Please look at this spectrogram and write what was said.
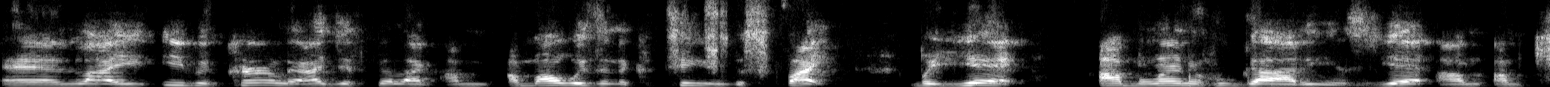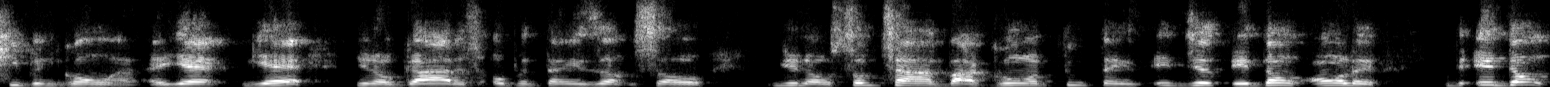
And like even currently, I just feel like I'm I'm always in a continuous fight, but yet I'm learning who God is. Yet I'm I'm keeping going. And yet, yet, you know, God has opened things up. So, you know, sometimes by going through things, it just it don't only it don't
